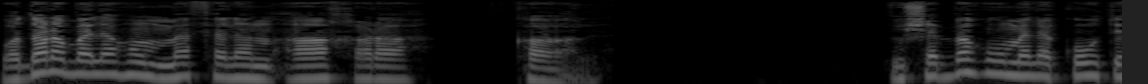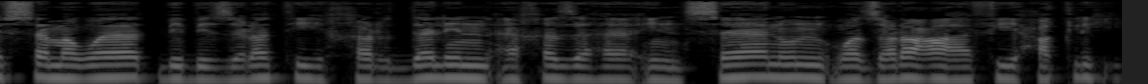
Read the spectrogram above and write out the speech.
وضرب لهم مثلا آخر قال يشبه ملكوت السماوات ببذرة خردل أخذها إنسان وزرعها في حقله.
